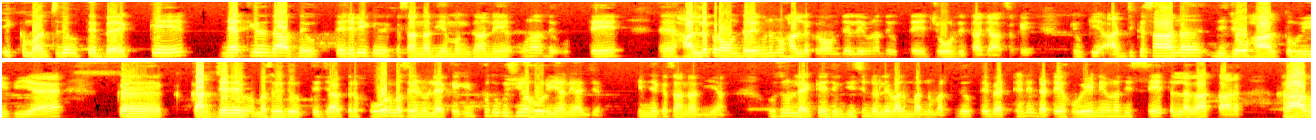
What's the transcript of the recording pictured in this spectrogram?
ਇੱਕ ਮੰਚ ਦੇ ਉੱਤੇ ਬਹਿ ਕੇ, ਨੈਤਿਕ ਆਧਾਰ ਦੇ ਉੱਤੇ ਜਿਹੜੀ ਕਿਸਾਨਾਂ ਦੀਆਂ ਮੰਗਾਂ ਨੇ, ਉਹਨਾਂ ਦੇ ਉੱਤੇ ਹੱਲ ਕਰਾਉਣ ਦੇ ਲਈ, ਉਹਨਾਂ ਨੂੰ ਹੱਲ ਕਰਾਉਣ ਦੇ ਲਈ ਉਹਨਾਂ ਦੇ ਉੱਤੇ ਜ਼ੋਰ ਦਿੱਤਾ ਜਾ ਸਕੇ। ਕਿਉਂਕਿ ਅੱਜ ਕਿਸਾਨ ਦੀ ਜੋ ਹਾਲਤ ਹੋਈ ਵੀ ਹੈ, ਕ- ਕਰਜ਼ੇ ਦੇ ਮਸਲੇ ਦੇ ਉੱਤੇ ਜਾਂ ਫਿਰ ਹੋਰ ਮਸਲੇ ਨੂੰ ਲੈ ਕੇ, ਕਿ ਖੁਦਕੁਸ਼ੀਆਂ ਹੋ ਰਹੀਆਂ ਨੇ ਅੱਜ, ਕਿੰਨੇ ਕਿਸਾਨਾਂ ਦੀਆਂ। ਉਸ ਨੂੰ ਲੈ ਕੇ ਜਗਜੀਤ ਸਿੰਘ ਡੱਲੇਵਾਲ ਮਰਨ ਵਰਤ ਦੇ ਉੱਤੇ ਬੈਠੇ ਨੇ, ਡਟੇ ਹੋਏ ਨੇ, ਉਹਨਾਂ ਦੀ ਸਿਹਤ ਲਗਾਤਾਰ ਖਰਾਬ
